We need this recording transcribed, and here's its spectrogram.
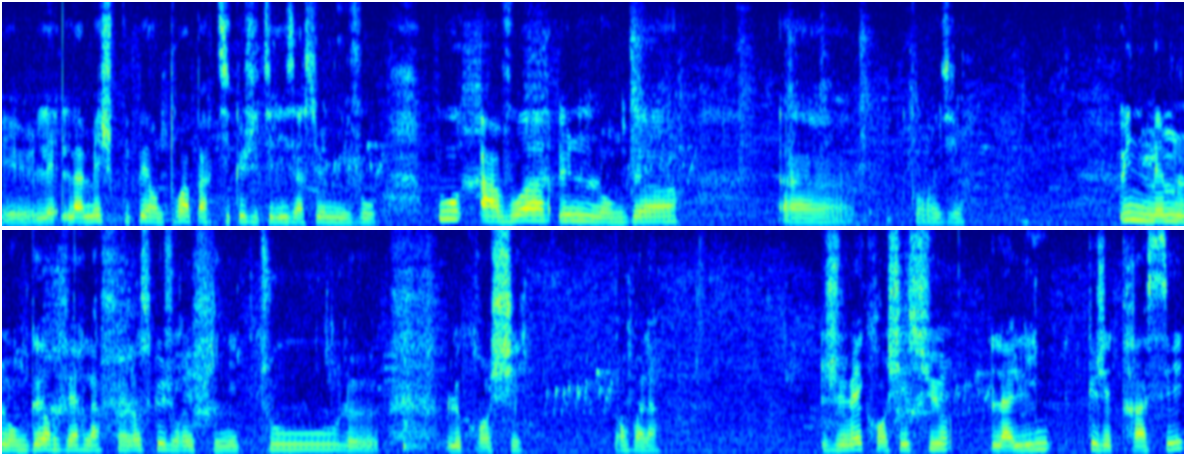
euh, la mèche coupée en trois parties que j'utilise à ce niveau pour avoir une longueur, euh, comment dire, une même longueur vers la fin lorsque j'aurai fini tout le, le crochet. Donc voilà je vais crocher sur la ligne que j'ai tracée.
